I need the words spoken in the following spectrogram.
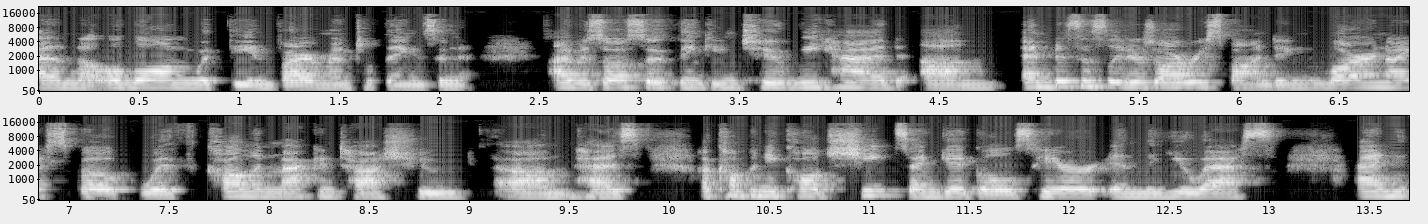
and along with the environmental things. And i was also thinking too we had um, and business leaders are responding. Laura and i spoke with colin mcintosh who um, has a company called sheets and giggles here in the us and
